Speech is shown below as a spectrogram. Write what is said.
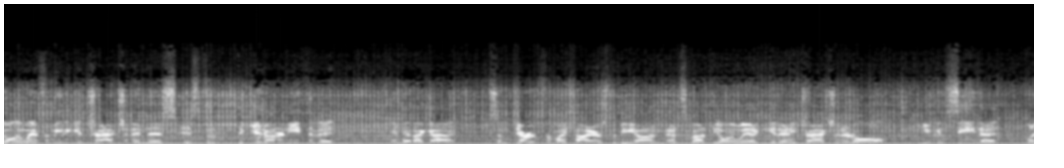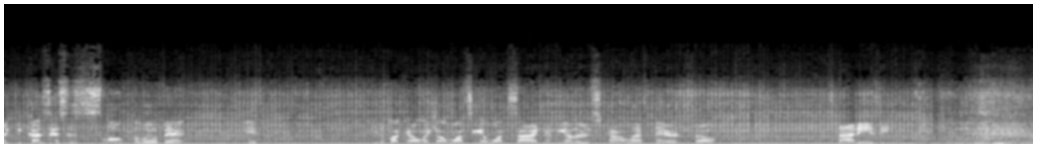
the only way for me to get traction in this is to, to get underneath of it and then I got some dirt for my tires to be on. That's about the only way I can get any traction at all. And you can see that like because this is sloped a little bit, it the bucket only go, wants to get one side and then the other is kind of left there. So it's not easy.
